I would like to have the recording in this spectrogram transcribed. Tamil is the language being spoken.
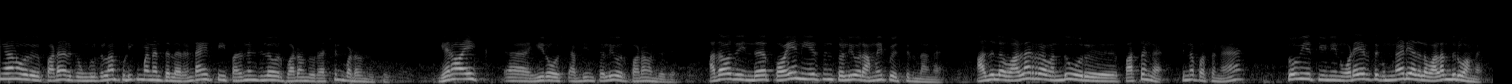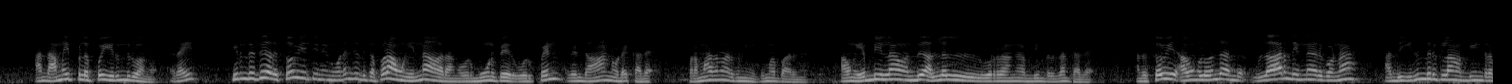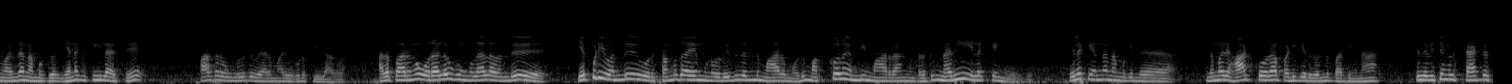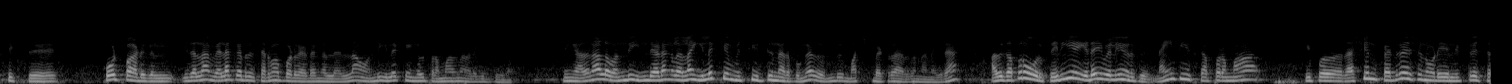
இன்ட்ரெஸ்டிங்கான ஒரு படம் இருக்குது உங்களுக்குலாம் பிடிக்குமானு தெரியல. ரெண்டாயிரத்தி பதினஞ்சில் ஒரு படம் வந்து ஒரு ரஷ்யன் படம் வந்துச்சு. ஹெராயிக் ஹீரோஸ் அப்படின்னு சொல்லி ஒரு படம் வந்தது. அதாவது இந்த பொயனியர்ஸ்னு சொல்லி ஒரு அமைப்பு வச்சுருந்தாங்க. அதில் வளர்ற வந்து ஒரு பசங்க சின்ன பசங்க சோவியத் யூனியன் உடையறதுக்கு முன்னாடி அதில் வளர்ந்துருவாங்க. அந்த அமைப்பில் போய் இருந்துருவாங்க. ரைட் இருந்தது அது சோவியத் யூனியன் உடஞ்சதுக்கப்புறம் அவங்க என்ன ஆகிறாங்க? ஒரு மூணு பேர் ஒரு பெண் ரெண்டு ஆணோட கதை. பிரமாதமாக இருக்கும் நீங்கள் சும்மா பாருங்கள் அவங்க எப்படிலாம் வந்து அல்லல் விடுறாங்க அப்படின்றது தான் கதை. அந்த சோவியத் அவங்களை வந்து அந்த உள்ளார்ந்து என்ன இருக்கும்னா அது இருந்திருக்கலாம் அப்படின்ற மாதிரி தான் நமக்கு எனக்கு ஃபீல் ஆச்சு. பார்க்குறவங்களுக்கு வேறு மாதிரி கூட ஃபீல் ஆகலாம். அதை பாருங்கள் ஓரளவுக்கு உங்களால் வந்து எப்படி வந்து ஒரு சமுதாயம் ஒரு இதுலேருந்து மாறும்போது மக்களும் எப்படி மாறுறாங்கன்றதுக்கு நிறைய இலக்கியங்கள் இருக்குது இலக்கியம் தான் நமக்கு இந்த இந்த மாதிரி ஹார்ட் கோராக படிக்கிறது வந்து பார்த்தீங்கன்னா சில விஷயங்கள் ஸ்டாட்டிஸ்டிக்ஸு கோட்பாடுகள் இதெல்லாம் விளக்குறது சிரமப்படுற இடங்கள் எல்லாம் வந்து இலக்கியங்கள் பிரமாதமாக விளக்கிட்டு போயிடும். நீங்கள் அதனால் வந்து இந்த இடங்களெல்லாம் இலக்கியம் வச்சு இட்டு நிரப்புங்க அது வந்து மச் பெட்டராக இருக்கும்னு நினைக்கிறேன். அதுக்கப்புறம் ஒரு பெரிய இடைவெளியும் இருக்குது நைன்டிஸ்க்கு அப்புறமா இப்போ ரஷ்யன் ஃபெடரேஷனுடைய லிட்ரேச்சர்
